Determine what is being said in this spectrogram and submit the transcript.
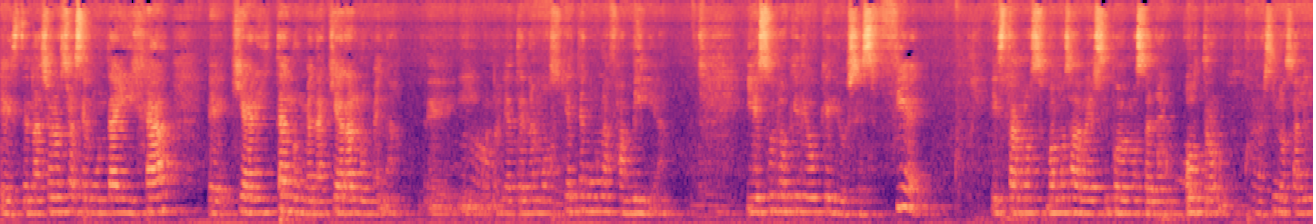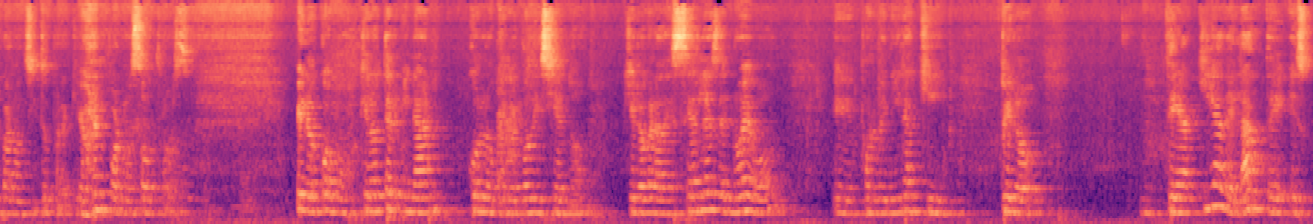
este, nació nuestra segunda hija, eh, Kiarita Lumena, Kiara Lumena. Eh, y bueno, ya tenemos, ya tengo una familia. Y eso es lo que digo que Dios es fiel. Y estamos, vamos a ver si podemos tener otro, a ver si nos sale el varoncito para que oren por nosotros. Pero como quiero terminar con lo que vengo diciendo, quiero agradecerles de nuevo eh, por venir aquí, pero de aquí adelante es,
